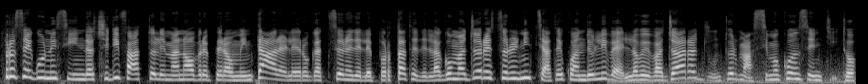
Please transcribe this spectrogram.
Proseguono i sindaci di fatto fatto le manovre per aumentare l'erogazione delle portate del Lago Maggiore sono iniziate quando il livello aveva già raggiunto il massimo consentito.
